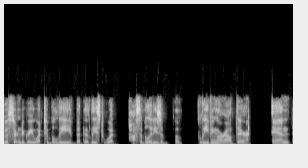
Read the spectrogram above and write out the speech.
to a certain degree, what to believe, but at least what possibilities of, of believing are out there. And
